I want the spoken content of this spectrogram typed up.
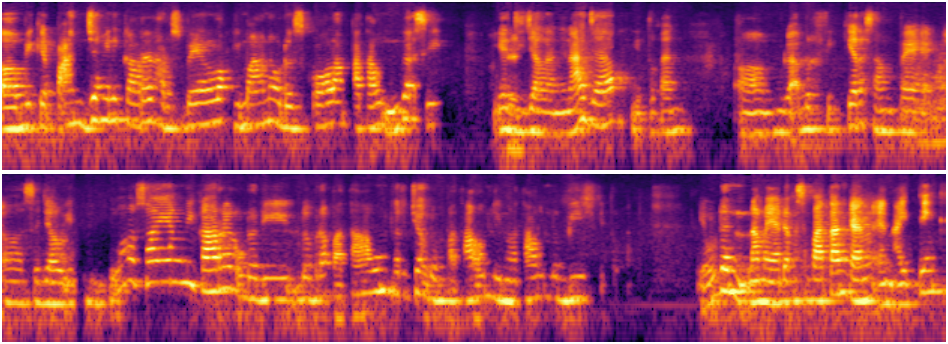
uh, mikir panjang ini karir harus belok gimana udah sekolah 4 tahun enggak sih. Ya okay. dijalanin aja gitu kan. Nggak um, berpikir sampai uh, sejauh itu. Wah sayang nih karir udah di udah berapa tahun kerja udah empat tahun lima tahun lebih gitu kan. Ya udah namanya ada kesempatan kan and I think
